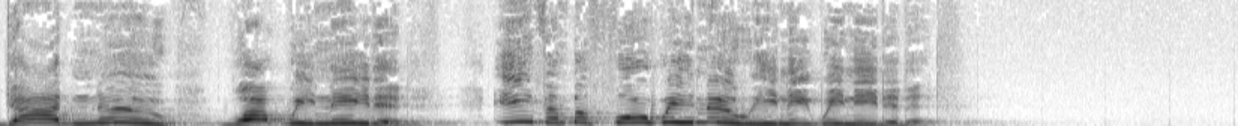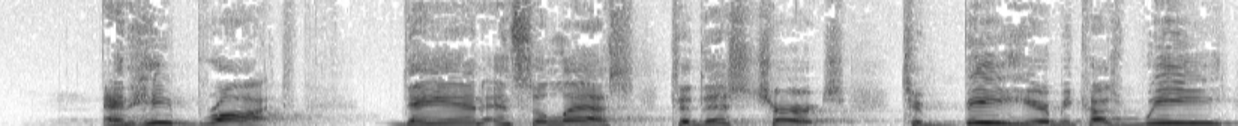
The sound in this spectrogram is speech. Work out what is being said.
God knew what we needed, even before we knew we needed it. And He brought Dan and Celeste to this church to be here because we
